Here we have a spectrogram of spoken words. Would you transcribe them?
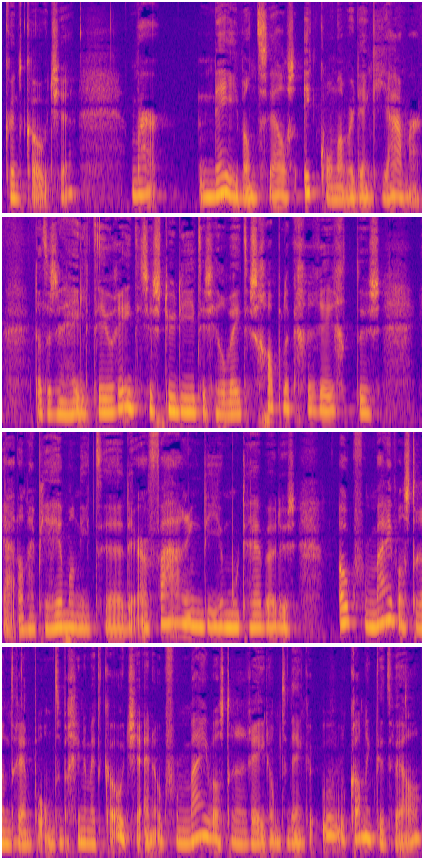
kunt coachen. Maar nee, want zelfs ik kon dan weer denken, ja, maar dat is een hele theoretische studie, het is heel wetenschappelijk gericht, dus ja, dan heb je helemaal niet uh, de ervaring die je moet hebben. Dus ook voor mij was er een drempel om te beginnen met coachen en ook voor mij was er een reden om te denken, oeh, kan ik dit wel?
